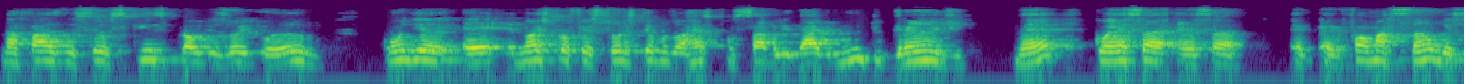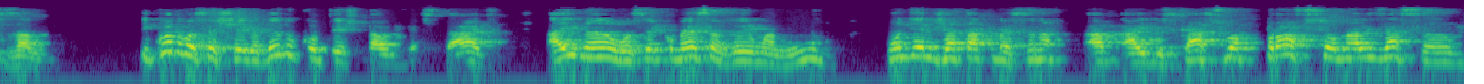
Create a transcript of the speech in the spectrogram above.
na fase dos seus 15 para os 18 anos, onde é, nós professores temos uma responsabilidade muito grande né, com essa, essa é, é, formação desses alunos. E quando você chega dentro do contexto da universidade, aí não, você começa a ver um aluno onde ele já está começando a, a, a, ir buscar a sua profissionalização,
